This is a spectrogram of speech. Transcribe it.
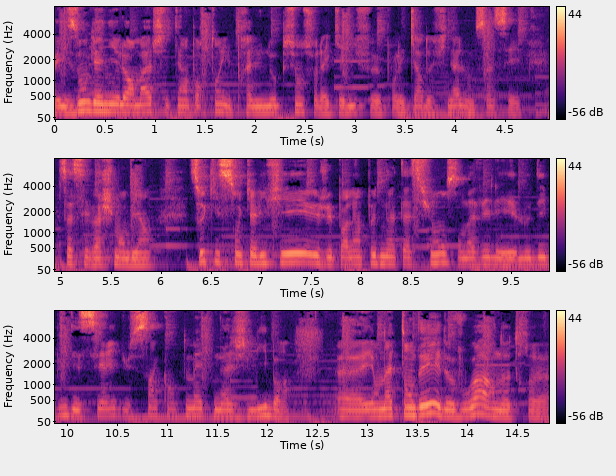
ils ont gagné leur match, c'était important, ils prennent une option sur la qualif pour les quarts de finale, donc ça c'est vachement bien. Ceux qui se sont qualifiés, je vais parler un peu de natation, on avait le début des séries du 50 mètres nage libre, et on attendait de voir notre, euh,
